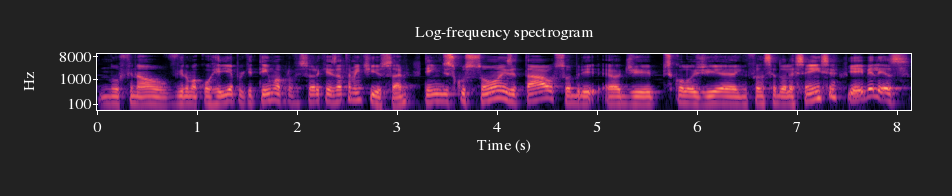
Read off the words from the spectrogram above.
no final vira uma correria, porque tem uma professora que é exatamente isso, sabe? Tem discussões e tal sobre é, de psicologia, infância e adolescência, e aí beleza.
